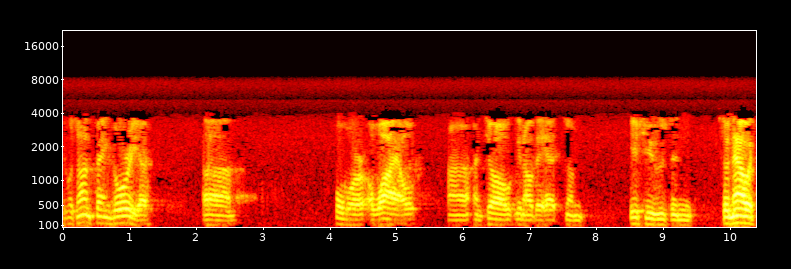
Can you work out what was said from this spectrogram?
it was on Fangoria um, for a while uh, until you know they had some issues, and so now it's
